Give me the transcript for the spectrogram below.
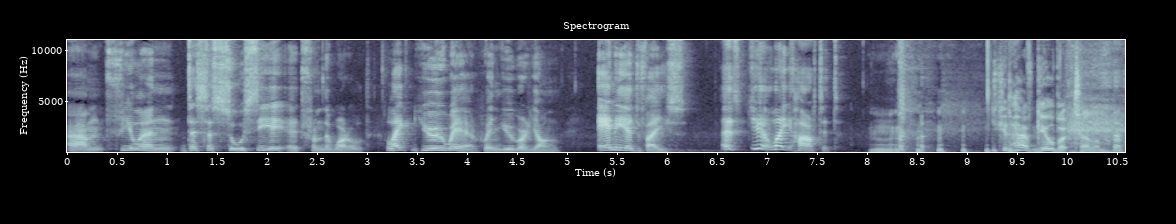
um, feeling disassociated from the world, like you were when you were young. Any advice? It's you know, light-hearted. You could have Gilbert tell them.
